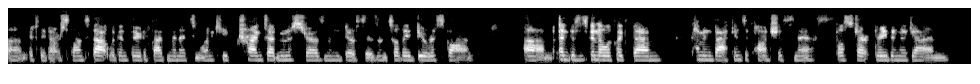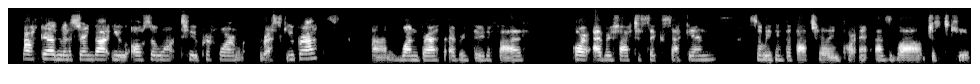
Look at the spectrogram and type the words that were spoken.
Um, if they don't respond to that within three to five minutes, you want to keep trying to administer as many doses until they do respond. Um, and this is going to look like them coming back into consciousness. They'll start breathing again. After administering that, you also want to perform rescue breaths um, one breath every three to five or every five to six seconds. So we think that that's really important as well, just to keep,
